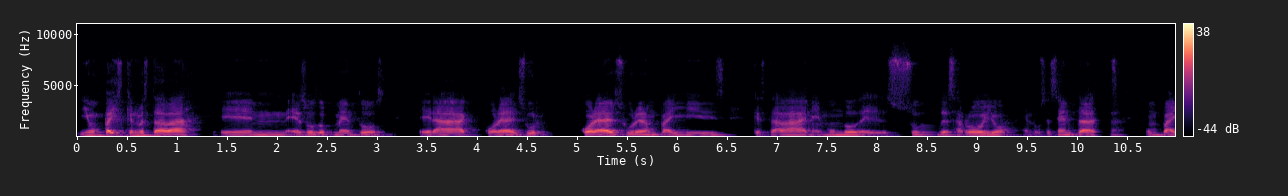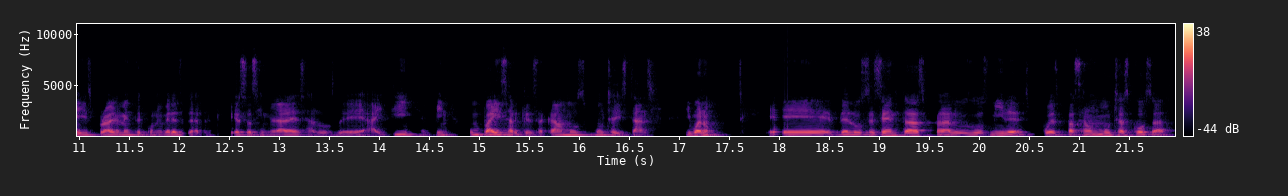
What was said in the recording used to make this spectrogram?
Y un país que no estaba en esos documentos era Corea del Sur. Corea del Sur era un país que estaba en el mundo del subdesarrollo en los 60, un país probablemente con niveles de riqueza similares a los de Haití, en fin, un país al que sacábamos mucha distancia. Y bueno, eh, de los 60 para los 2000, pues pasaron muchas cosas,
